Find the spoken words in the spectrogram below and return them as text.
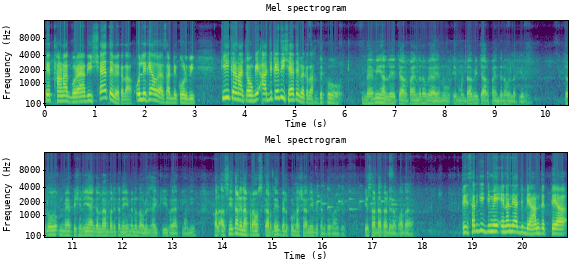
ਤੇ ਥਾਣਾ ਗੁਰਿਆਂ ਦੀ ਸ਼ਹਿ ਤੇ ਵਿਕਦਾ। ਉਹ ਲਿਖਿਆ ਹੋਇਆ ਸਾਡੇ ਕੋਲ ਵੀ। ਕੀ ਕਹਿਣਾ ਚਾਹੋਗੇ? ਅੱਜ ਕਿਹਦੀ ਸ਼ਹਿ ਤੇ ਵਿਕਦਾ? ਦੇਖੋ, ਮੈਂ ਵੀ ਹੱਲੇ 4-5 ਦਿਨ ਹੋ ਗਿਆ ਇਹਨੂੰ ਇਹ ਮੁੰਡਾ ਵੀ 4-5 ਦਿਨ ਹੋਏ ਲੱਗੇ ਨੂੰ। ਚਲੋ, ਮੈਂ ਪਿਛਲੀਆਂ ਗੱਲਾਂ ਬਾਰੇ ਤਾਂ ਨਹੀਂ, ਮੈਨੂੰ ਨੌਲੇਜ ਹੈ ਕੀ ਹੋਇਆ, ਕੀ ਨਹੀਂ। ਪਰ ਅਸੀਂ ਤੁਹਾਡੇ ਨਾਲ ਪ੍ਰੋਮਿਸ ਕਰਦੇ ਬਿਲਕੁਲ ਨਸ਼ਾ ਨਹੀਂ ਵਿਕਣ ਦੇਵਾਂਗੇ। ਇਹ ਸਾਡਾ ਤੁਹਾਡੇ ਨਾਲ ਵਾਅਦਾ ਆ। ਤੇ ਸਰ ਜੀ, ਜਿਵੇਂ ਇਹਨਾਂ ਨੇ ਅੱਜ ਬਿਆਨ ਦਿੱਤੇ ਆ,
